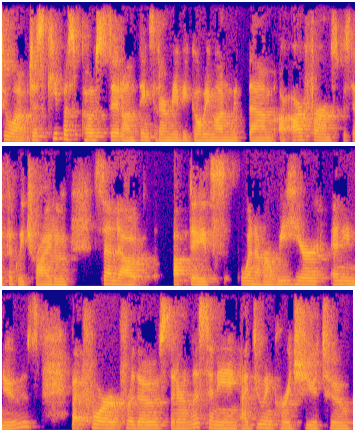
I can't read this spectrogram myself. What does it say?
to um, just keep us posted on things that are maybe going on with them. Our, our firm specifically try to send out updates whenever we hear any news. But for, for those that are listening, I do encourage you to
